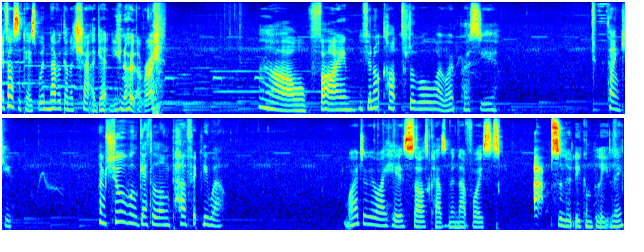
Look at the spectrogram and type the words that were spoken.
If that's the case, we're never going to chat again, you know that, right? Oh, fine. If you're not comfortable, I won't press you. Thank you. I'm sure we'll get along perfectly well. Why do I hear sarcasm in that voice? Absolutely, completely.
